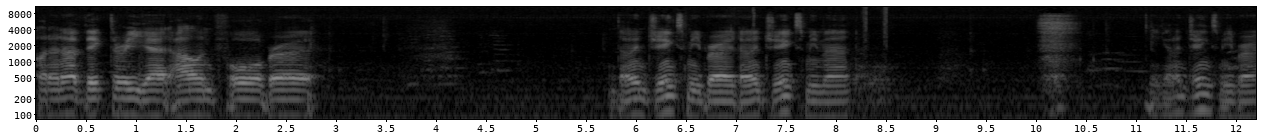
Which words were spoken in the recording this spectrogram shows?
I don't have victory yet, Alan 4, bro. Don't jinx me, bro. Don't jinx me, man. You're gonna jinx me, bro.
